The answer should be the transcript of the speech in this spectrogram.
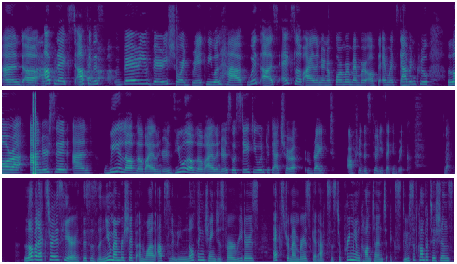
And uh, up next, after this very, very short break, we will have with us ex Love Islander and a former member of the Emirates cabin crew, Laura Anderson. And we love Love Islanders. You love Love Islanders. So stay tuned to catch her right after this 30 second break. Lovin Extra is here. This is the new membership, and while absolutely nothing changes for our readers, extra members get access to premium content, exclusive competitions,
